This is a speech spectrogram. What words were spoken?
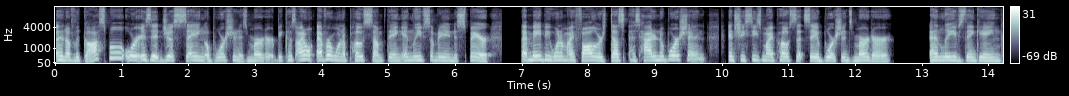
and of the gospel, or is it just saying abortion is murder? Because I don't ever want to post something and leave somebody in despair that maybe one of my followers does has had an abortion and she sees my posts that say abortion's murder and leaves thinking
